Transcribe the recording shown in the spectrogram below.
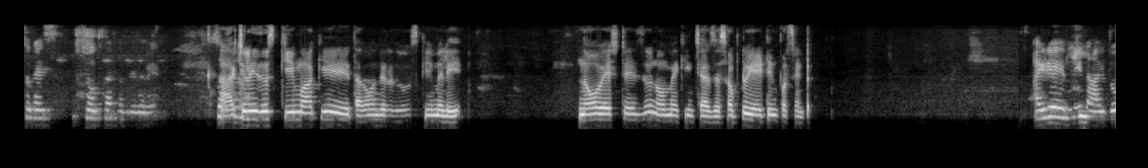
so guys choker ಬಂದಿದ್ದಾರೆ So, ಆಕ್ಚುಲಿ ಇದು ಸ್ಕೀಮ್ ಹಾಕಿ ತಗೊಂಡಿರೋದು ಸ್ಕೀಮ್ ಅಲ್ಲಿ. No wastage no making charges up to eighteen percent idea ಇರ್ಲಿಲ್ಲ ಇದು.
